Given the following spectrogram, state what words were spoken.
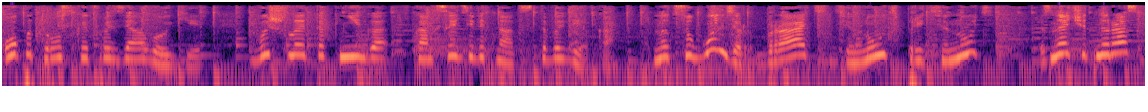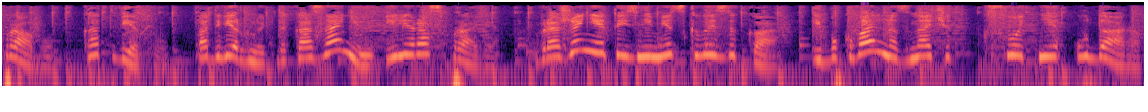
Опыт русской фразеологии». Вышла эта книга в конце XIX века. На цугундер брать, тянуть, притянуть значит на расправу, к ответу, подвергнуть наказанию или расправе. Выражение это из немецкого языка и буквально значит «к сотне ударов».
